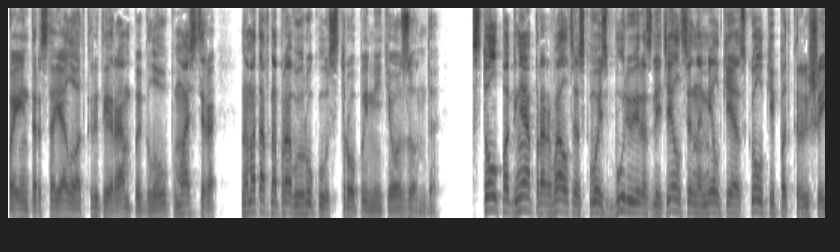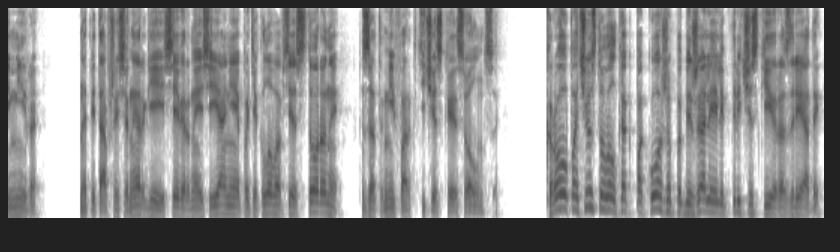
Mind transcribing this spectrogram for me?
Пейнтер стоял у открытой рампы Глоуп-мастера, намотав на правую руку стропы метеозонда. Столб огня прорвался сквозь бурю и разлетелся на мелкие осколки под крышей мира. Напитавшись энергией, северное сияние потекло во все стороны, затмив арктическое солнце. Кроу почувствовал, как по коже побежали электрические разряды.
